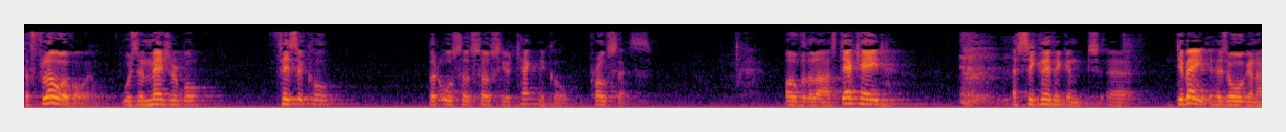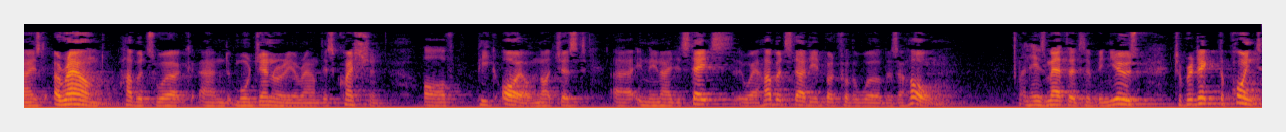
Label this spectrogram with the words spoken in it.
the flow of oil was a measurable, physical, but also socio-technical process. Over the last decade, a significant uh, debate has organized around Hubbert's work and more generally around this question of peak oil, not just uh, in the United States, where Hubbert studied, but for the world as a whole. And his methods have been used to predict the point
